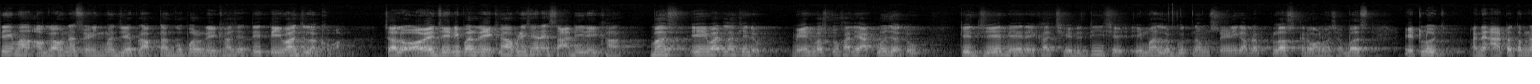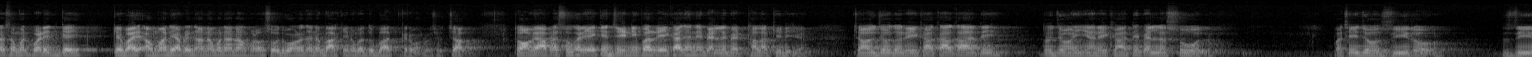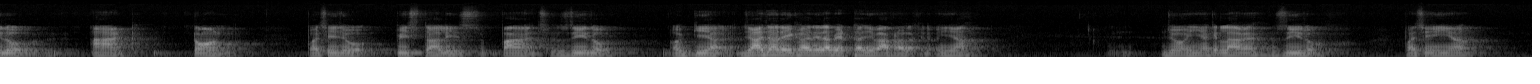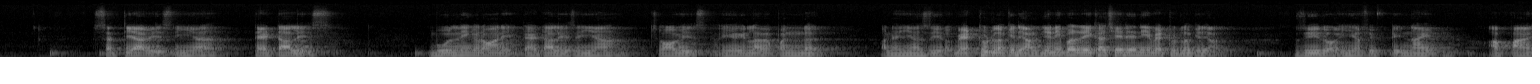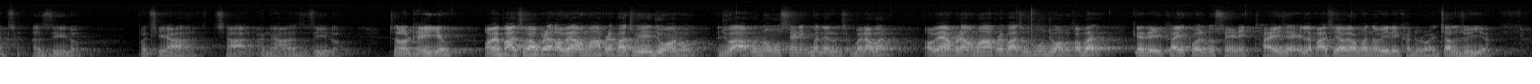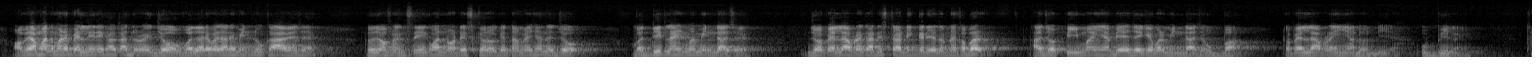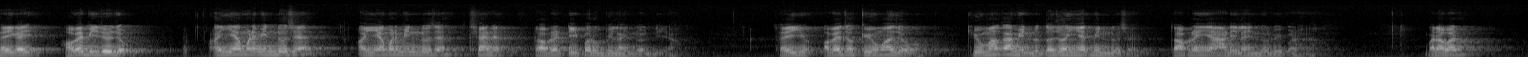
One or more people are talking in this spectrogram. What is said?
તેમાં અગાઉના શ્રેણીમાં જે પ્રાપ્તાંકો પર રેખા છે, તે તેવા જ લખવા. ચલો, હવે જેની પર રેખા આપણી છે ને, સાદી રેખા. બસ, એ એવા જ લખી દો. મેઇન વસ્તુ ખાલી આટલું જ હતું કે જે બે રેખા છેદતી છે, એમાં લઘુત્તમ શ્રેણીક આપણે પ્લસ કરવાનો છે, બસ. એટલું જ. અને આ તો તમને સમજ પડી જ ગઈ કે ભાઈ અમારી આપણે નાનામાં નાના ફળો શોધવાનો છે અને બાકીનું બધું બાદ કરવાનું છે. ચાલો. તો હવે આપણે શું કરીએ કે જેની પર રેખા છે ને પહેલે બેઠા લખી દઈએ. ચાલ, જો તો રેખા કાકા હતી, તો જો અહીંયા રેખા હતી પહેલે સોળ. પછી જો ઝીરો ઝીરો, આઠ, ત્રણ. પછી જો પિસ્તાલીસ, પાંચ, ઝીરો અગિયાર જ્યાં જ્યાં રેખા હતી ત્યાં બેઠા જેવા આંકડા લખી દો અહીંયા જો અહીંયા કેટલા આવે ઝીરો પછી અહીંયા સત્યાવીસ અહીંયા તેતાલીસ ભૂલ નહીં કરવાની તેતાલીસ અહીંયા ચોવીસ અહીંયા કેટલા આવે પંદર અને અહીંયા ઝીરો બેઠું જ લખી દેવાનું જેની પર રેખા છેદે એની એ બેઠું જ લખી દેવાનું ઝીરો અહીંયા ફિફ્ટી નાઇન આ પાંચ આ ઝીરો પછી આ ચાર અને આ ઝીરો ચલો થઈ ગયું હવે પાછું આપણે, હવે આમાં આપણે પાછું એ જોવાનું, જો આપણું નવું શ્રેણિક બનેલું છે, બરાબર? હવે આપણે આમાં આપણે પાછું શું જોવાનું ખબર? કે રેખા ઇક્વલ ટુ શ્રેણિક થાય છે, એટલે પાછી હવે આમાં નવી રેખા દોરવાની. ચાલો જોઈએ. હવે આમાં તમારે પહેલી રેખા કા દોરવાની? જો, વધારે વધારે મીંડું કા આવે છે? તો જો ફ્રેન્ડ્સ એક વાર નોટિસ કરો કે તમે છે ને, જો, બધી જ લાઈનમાં મીંડા છે. જો, પહેલાં આપણે કાંથી સ્ટાર્ટિંગ કરીએ તમને ખબર? આ જો પીમાં અહીંયા બે જગ્યા પર મીંડા છે, ઊભા. તો પહેલાં આપણે અહીંયા દોરી દઈએ. ઊભી લાઈન થઈ ગઈ? હવે બીજું જો, અહીંયા પણ મીંડું છે. અહીંયા પણ બિંદુ છે છે ને? તો આપણે ટી પર ઊભી લાઈન દોરી દઈએ. થઈ ગયું? હવે જો ક્યુમાં જુઓ. ક્યુમાં કા બિંદુ તો જો અહીંયા જ બિંદુ છે. તો આપણે અહીંયા આડી લાઈન દોરવી પડશે. બરાબર?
